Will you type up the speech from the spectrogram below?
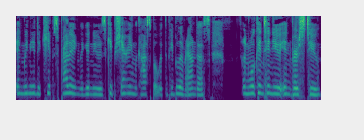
And we need to keep spreading the good news, keep sharing the gospel with the people around us. And we'll continue in verse 2.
